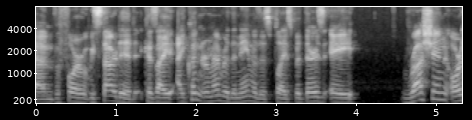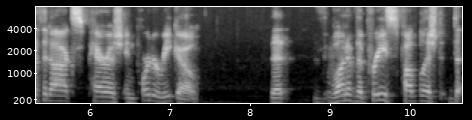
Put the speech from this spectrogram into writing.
um, before we started because I I couldn't remember the name of this place, but there's a Russian Orthodox parish in Puerto Rico that one of the priests published d-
